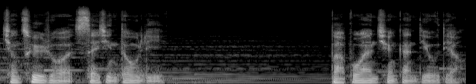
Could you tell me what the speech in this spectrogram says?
将脆弱塞进兜里，把不安全感丢掉。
